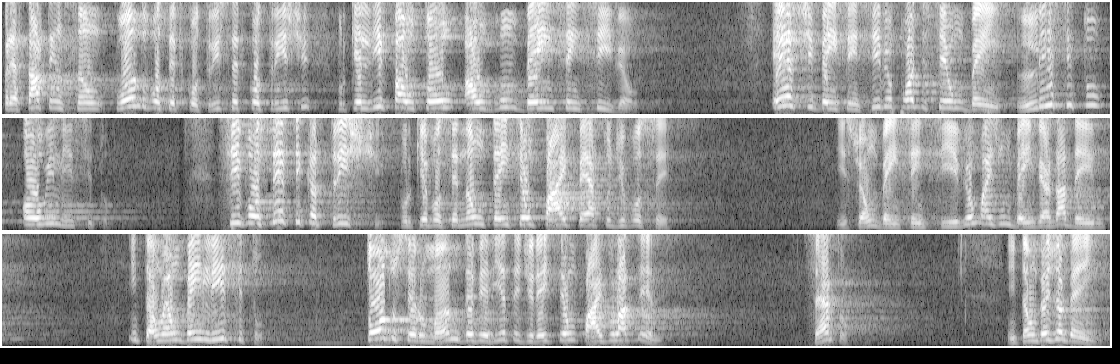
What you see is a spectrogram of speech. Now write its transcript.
prestar atenção quando você ficou triste, você ficou triste porque lhe faltou algum bem sensível. Este bem sensível pode ser um bem lícito ou ilícito. Se você fica triste porque você não tem seu pai perto de você, isso é um bem sensível, mas um bem verdadeiro. Então é um bem lícito. Todo ser humano deveria ter direito de ter um pai do lado dele. Certo? Então veja bem,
